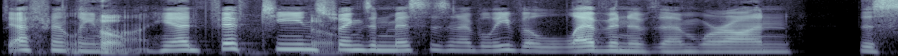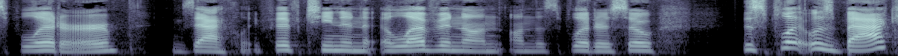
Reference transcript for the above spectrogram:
Definitely no. not. He had 15 no. swings and misses, and I believe 11 of them were on the splitter. Exactly. 15 and 11 on, on the splitter. So the split was back.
